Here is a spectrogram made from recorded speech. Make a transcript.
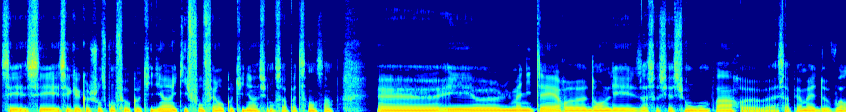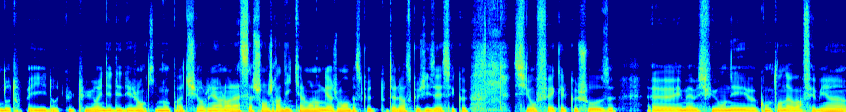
c'est c'est c'est quelque chose qu'on fait au quotidien et qu'il faut faire au quotidien, sinon ça n'a pas de sens. Hein. Euh, et euh, l'humanitaire euh, dans les associations où on part, bah, ça permet de voir d'autres pays, d'autres cultures et d'aider des gens qui n'ont pas de chirurgien. Alors là, ça change radicalement l'engagement parce que tout à l'heure, ce que je disais, c'est que si on fait quelque chose et même si on est content d'avoir fait bien,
